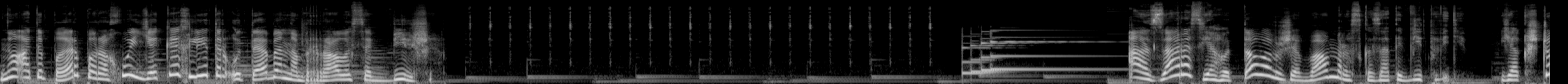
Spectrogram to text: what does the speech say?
Ну а тепер порахуй, яких літер у тебе набралося більше. А зараз я готова вже вам розказати відповіді. Якщо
